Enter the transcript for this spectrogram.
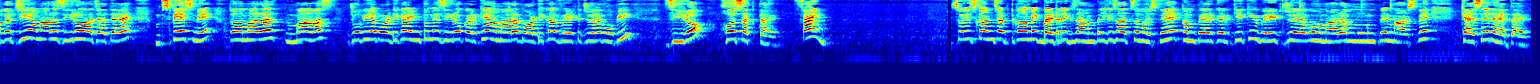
अगर जी हमारा ज़ीरो आ जाता है स्पेस में तो हमारा मास जो भी है बॉडी का इंटू में ज़ीरो करके हमारा बॉडी का वेट जो है वो भी ज़ीरो हो सकता है। फाइन सो so, इस कंसेप्ट को हम एक बेटर एग्ज़ाम्पल के साथ समझते हैं। कंपेयर करके कि वेट जो है वो हमारा मून पे मार्स पे कैसे रहता है?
